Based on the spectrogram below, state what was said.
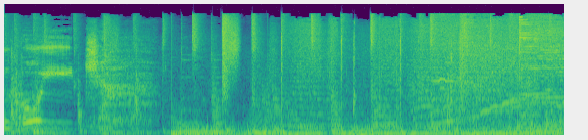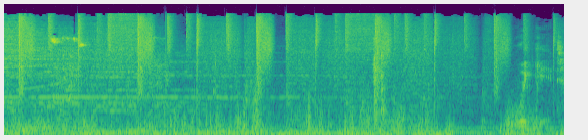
Maiden voyage. Wicked.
